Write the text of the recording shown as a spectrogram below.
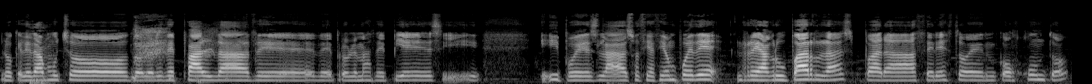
lo que le da muchos dolores de espalda, de, de problemas de pies y, y pues la asociación puede reagruparlas para hacer esto en conjunto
